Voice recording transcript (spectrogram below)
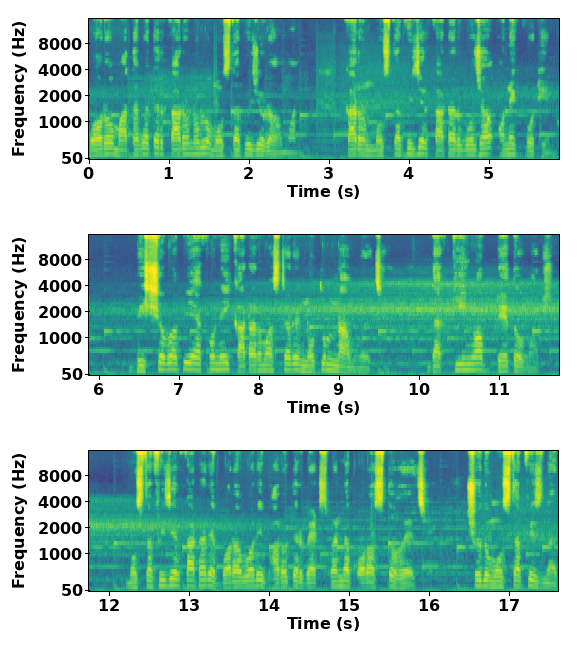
বড় মাথা ব্যথার কারণ হলো মুস্তাফিজুর রহমান। কারণ মুস্তাফিজের কাটার বোঝা অনেক কঠিন। বিশ্বব্যাপী এখন এই কাটার মাস্টারের নতুন নাম হয়েছে, the king of death over মুস্তাফিজের কাটারে বরাবরই ভারতের ব্যাটসম্যানরা পরাস্ত হয়েছে। শুধু মুস্তাফিজ নয়,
